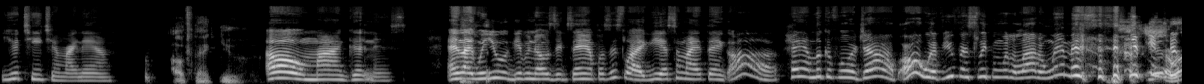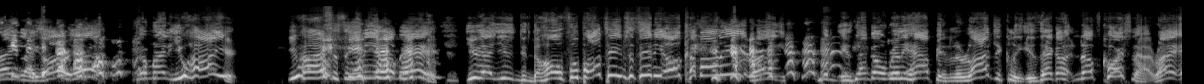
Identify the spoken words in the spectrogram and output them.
you're teaching right now. Oh, thank you. Oh my goodness. And like when you were giving those examples, it's like, yeah, somebody think, oh, hey, I'm looking for a job. Oh, if you've been sleeping with a lot of women, yeah, right. Like, oh yeah, come on, you hired. You hired Cicely, oh man. You got you the whole football team, Cicely. Oh, come on in, right? is that gonna really happen? Logically, is that gonna no, of course not, right?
